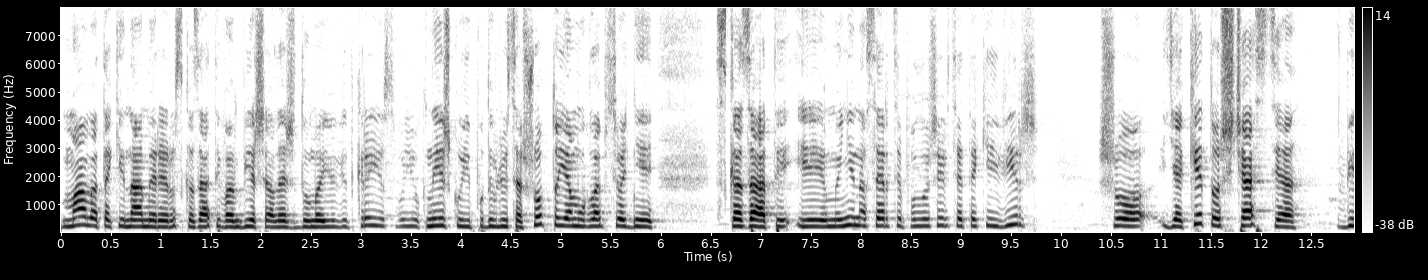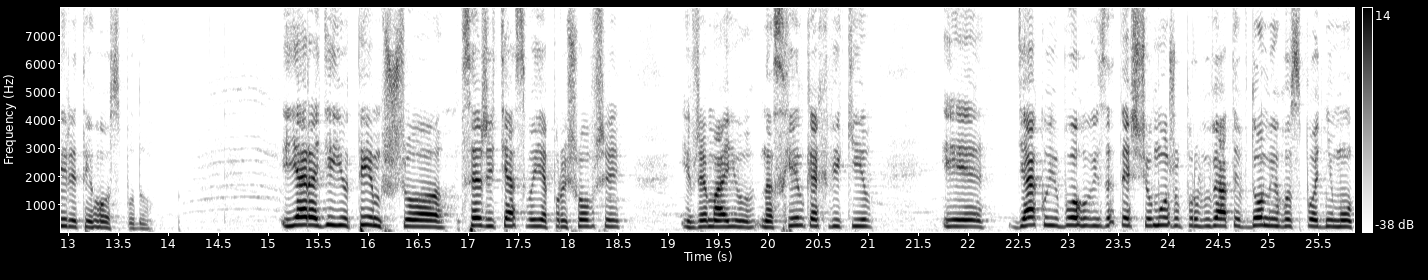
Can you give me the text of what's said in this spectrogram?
мала такі наміри розказати вам більше, але ж думаю, відкрию свою книжку і подивлюся, що б то я могла б сьогодні сказати. І мені на серце положився такий вірш, що яке то щастя вірити Господу. І я радію тим, що все життя своє пройшовши, і вже маю на схилках віків. І дякую Богові за те, що можу пробувати в домі Господньому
